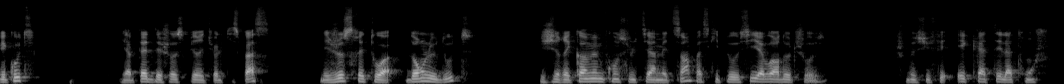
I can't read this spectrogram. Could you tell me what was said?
écoute, il y a peut-être des choses spirituelles qui se passent, mais je serai toi, dans le doute, j'irai quand même consulter un médecin parce qu'il peut aussi y avoir d'autres choses. Je me suis fait éclater la tronche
